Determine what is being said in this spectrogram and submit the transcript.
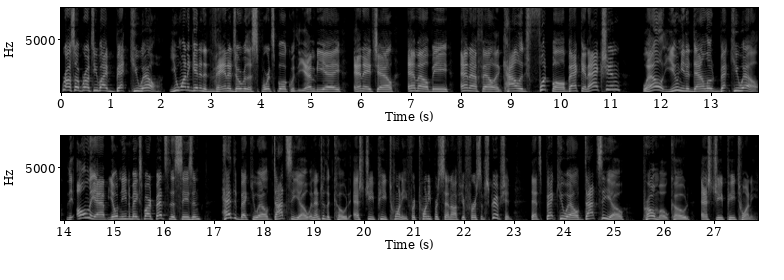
We're also brought to you by BetQL. You want to get an advantage over the sports book with the NBA, NHL, MLB, NFL, and college football back in action? Well, you need to download BetQL, the only app you'll need to make smart bets this season. Head to betql.co and enter the code SGP20 for 20% off your first subscription. That's betql.co, promo code SGP20.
